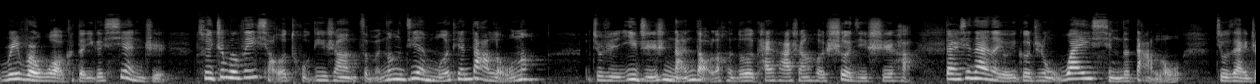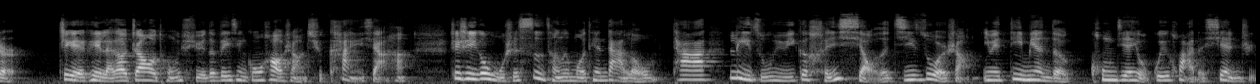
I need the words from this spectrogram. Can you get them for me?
River Walk 的一个限制，所以这么微小的土地上怎么能建摩天大楼呢？就是一直是难倒了很多的开发商和设计师哈，但是现在呢，有一个这种 Y 型的大楼就在这儿，这个也可以来到张奥同学的微信公号上去看一下哈。这是一个五十四层的摩天大楼，它立足于一个很小的基座上，因为地面的空间有规划的限制。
